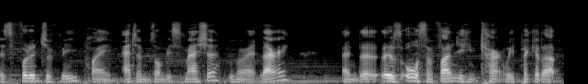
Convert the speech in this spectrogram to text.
is footage of me playing Atom Zombie Smasher with my mate Larry, and uh, it was awesome fun. You can currently pick it up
